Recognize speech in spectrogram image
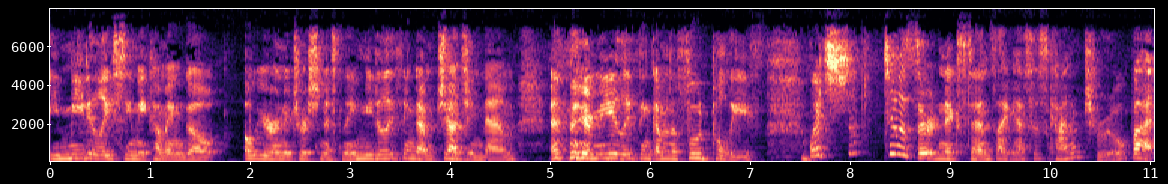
immediately see me come and go, oh, you're a nutritionist, and they immediately think I'm judging them, and they immediately think I'm the food police, which to a certain extent, I guess, is kind of true. But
